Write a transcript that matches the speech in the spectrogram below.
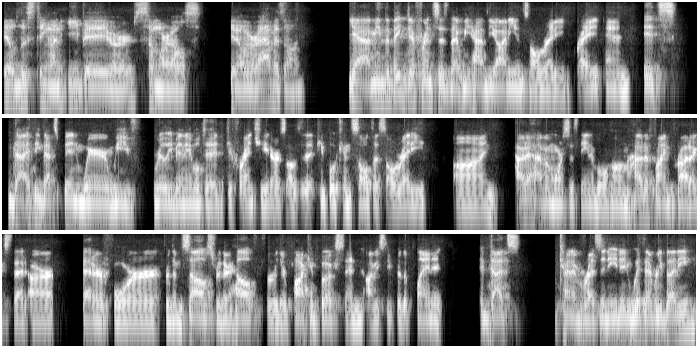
you know listing on eBay or somewhere else, you know, or Amazon? Yeah, I mean, the big difference is that we have the audience already, right? And it's that I think that's been where we've really been able to differentiate ourselves is that people consult us already on how to have a more sustainable home, how to find products that are better for for themselves, for their health, for their pocketbooks, and obviously for the planet. That's kind of resonated with everybody.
